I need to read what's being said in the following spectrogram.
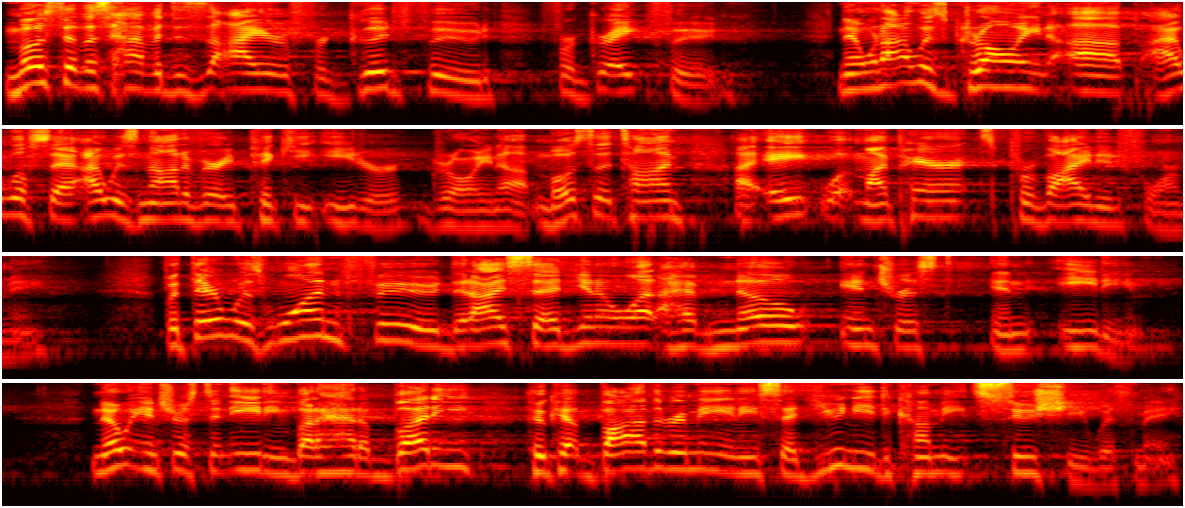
Most of us have a desire for good food, for great food. Now, when I was growing up, I will say I was not a very picky eater growing up. Most of the time, I ate what my parents provided for me. But there was one food that I said, you know what, I have no interest in eating. No interest in eating, but I had a buddy who kept bothering me and he said, You need to come eat sushi with me.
